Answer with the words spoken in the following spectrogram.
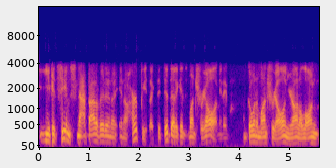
you could see them snap out of it in a in a heartbeat. Like they did that against Montreal. I mean, they go into Montreal and you're on a long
